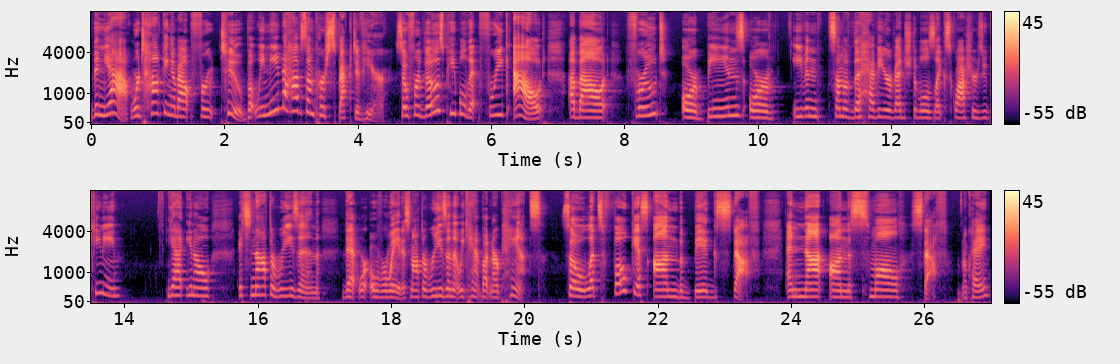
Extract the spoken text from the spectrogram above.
then yeah, we're talking about fruit too. But we need to have some perspective here. So, for those people that freak out about fruit or beans or even some of the heavier vegetables like squash or zucchini, yeah, you know, it's not the reason that we're overweight. It's not the reason that we can't button our pants. So let's focus on the big stuff and not on the small stuff, okay?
